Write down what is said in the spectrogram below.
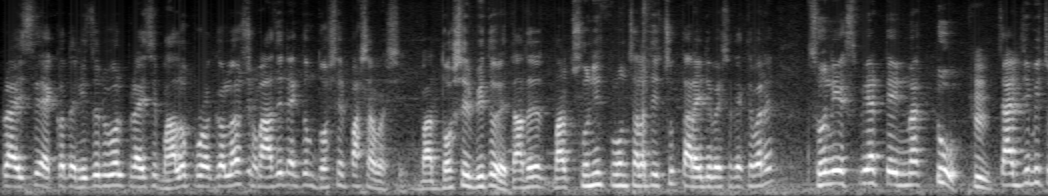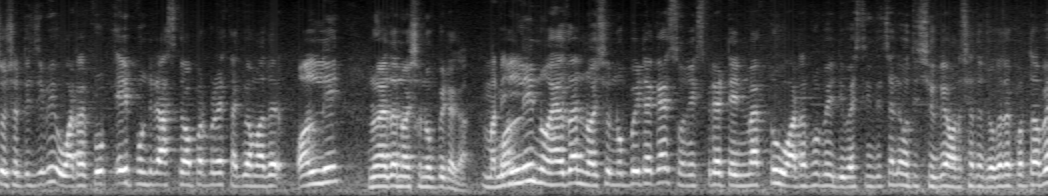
প্রাইসে এক কথা রিজনেবল প্রাইসে ভালো প্রোডাক্টগুলো বাজেট একদম দশের পাশাপাশি। বা দশের ভিতরে। তাদের বা সোনি ফোন চালাতে ইচ্ছুক তারা এই ডিভাইসটা দেখতে পারেন Sony Xperia ten mark two চার জিবি চৌষট্টি জিবি ওয়াটারপ্রুফ এই ফোনটির আজকে অফার প্রাইস থাকবে আমাদের অনলি নয় হাজার নয়শো নব্বই টাকা। মানে- অনলি নয় হাজার নয়শো নব্বই টাকায় Sony Xperia ten mark two waterproof এই ডিভাইস নিতে চাইলে অতি শীঘ্রই আমাদের সাথে যোগাযোগ করতে হবে।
